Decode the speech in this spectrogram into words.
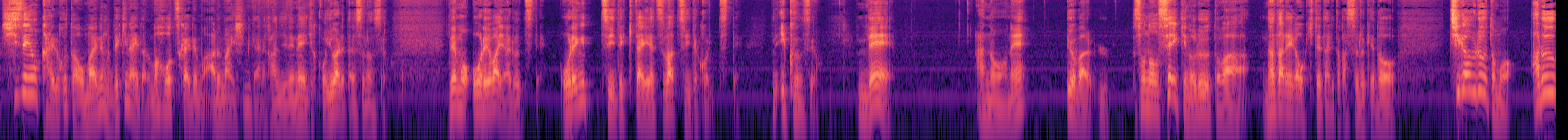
自然を変えることはお前にもできないだろ。魔法使いでもあるまいし、みたいな感じでね、結構言われたりするんですよ。でも、俺はやるっつって。俺についてきたいやつはついてこいっつって。で、行くんですよ。で、あのね、いわば、その正規のルートは、雪崩が起きてたりとかするけど、違うルートもある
